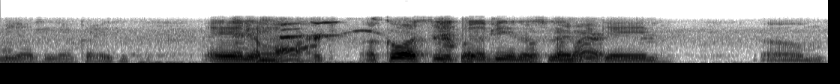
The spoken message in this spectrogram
Mia's a little crazy. And uh, of course, it uh, being a What's celebrity game, um,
